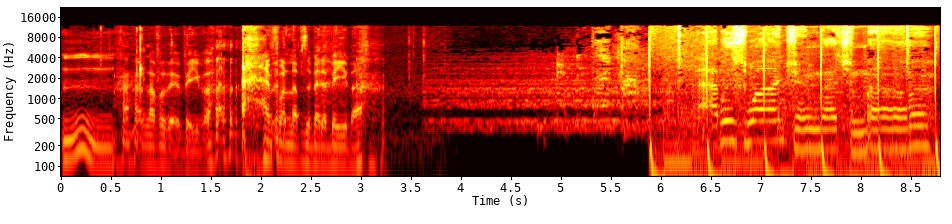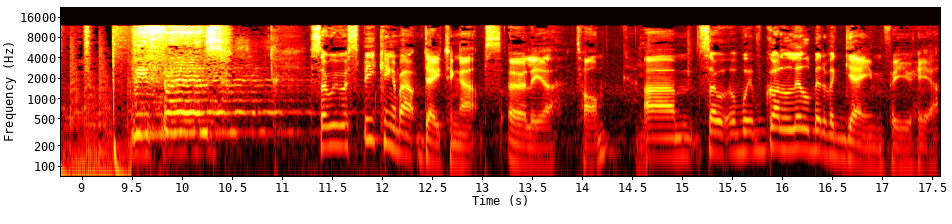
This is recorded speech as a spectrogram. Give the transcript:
Mm. I love a bit of Beaver. Everyone loves a bit of Bieber. I was wondering about your mama. Be friends. So we were speaking about dating apps earlier, Tom. Um, so we've got a little bit of a game for you here.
